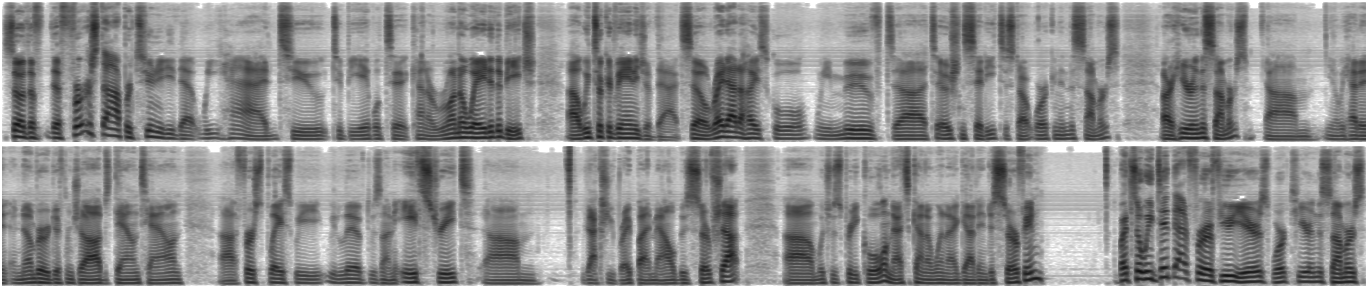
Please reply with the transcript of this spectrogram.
So the the first opportunity that we had to to be able to kind of run away to the beach, uh, we took advantage of that. So right out of high school, we moved uh, to Ocean City to start working in the summers, or here in the summers. Um, you know, we had a, a number of different jobs downtown. Uh, first place we, we lived was on 8th Street, um, actually right by Malibu Surf Shop, um, which was pretty cool. And that's kind of when I got into surfing. But so we did that for a few years, worked here in the summers.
